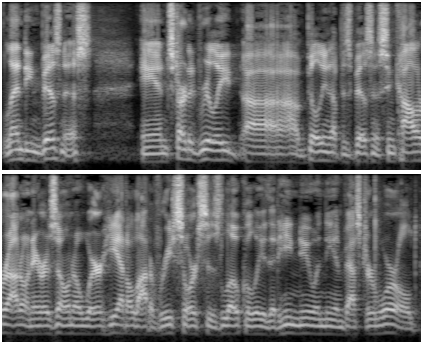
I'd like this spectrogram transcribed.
lending business. And started really uh, building up his business in Colorado and Arizona, where he had a lot of resources locally that he knew in the investor world.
